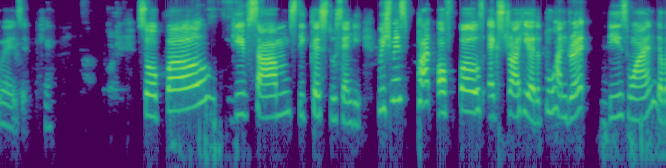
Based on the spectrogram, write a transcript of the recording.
Where is it? Okay. So Pearl gives some stickers to Sandy, which means part of Pearl's extra here, the 200, this one, the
